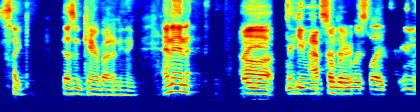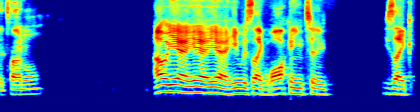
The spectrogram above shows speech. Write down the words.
It's like doesn't care about anything. And then uh, he was somebody their- was like in the tunnel. Oh yeah, yeah, yeah. He was like walking to. He's like,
